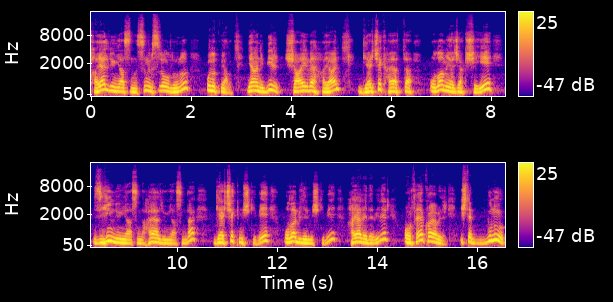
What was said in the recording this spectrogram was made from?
hayal dünyasının sınırsız olduğunu unutmayalım. Yani bir şair ve hayal gerçek hayatta olamayacak şeyi zihin dünyasında, hayal dünyasında gerçekmiş gibi, olabilirmiş gibi hayal edebilir, ortaya koyabilir. İşte bunu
